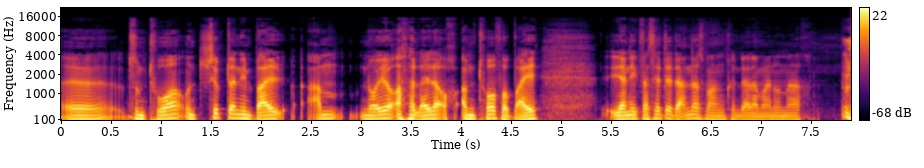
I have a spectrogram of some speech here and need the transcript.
äh, zum Tor und chippt dann den Ball am Neuer, aber leider auch am Tor vorbei. Janik, was hätte er da anders machen können, deiner Meinung nach?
